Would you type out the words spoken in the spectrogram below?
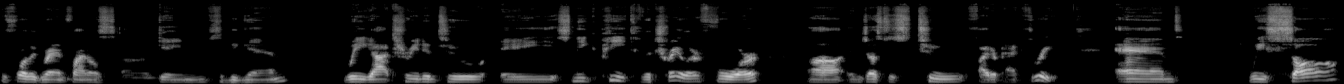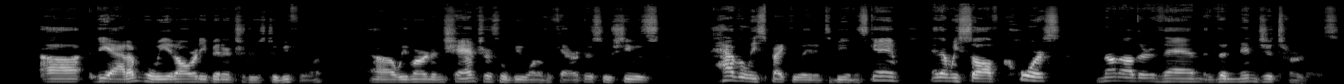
before the grand finals uh, games began, we got treated to a sneak peek, the trailer for uh, Injustice 2 Fighter Pack 3. And we saw uh, the Atom, who we had already been introduced to before. Uh, we learned Enchantress will be one of the characters who she was heavily speculated to be in this game. And then we saw, of course, none other than the Ninja Turtles.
